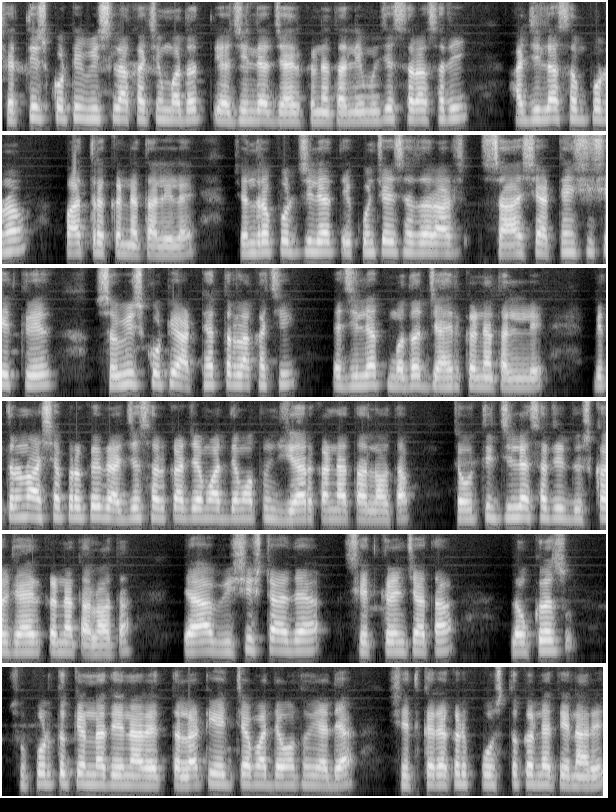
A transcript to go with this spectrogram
छत्तीस कोटी वीस लाखाची मदत या जिल्ह्यात जाहीर करण्यात आली म्हणजे सरासरी हा जिल्हा संपूर्ण पात्र करण्यात आलेला आहे. चंद्रपूर जिल्ह्यात एकोणचाळीस हजार आठ सहाशे अठ्ठ्याऐंशी शेतकरी सव्वीस कोटी अठ्ठ्याहत्तर लाखाची या जिल्ह्यात मदत जाहीर करण्यात आलेली आहे. मित्रांनो अशा प्रकारे राज्य सरकारच्या माध्यमातून जी आर आला होता चौतीस जिल्ह्यासाठी दुष्काळ जाहीर करण्यात आला होता. या विशिष्ट याद्या शेतकऱ्यांच्या आता लवकरच सुपूर्त करण्यात येणार आहेत तलाठी यांच्या माध्यमातून याद्या शेतकऱ्याकडे पोस्ट करण्यात येणार आहे.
